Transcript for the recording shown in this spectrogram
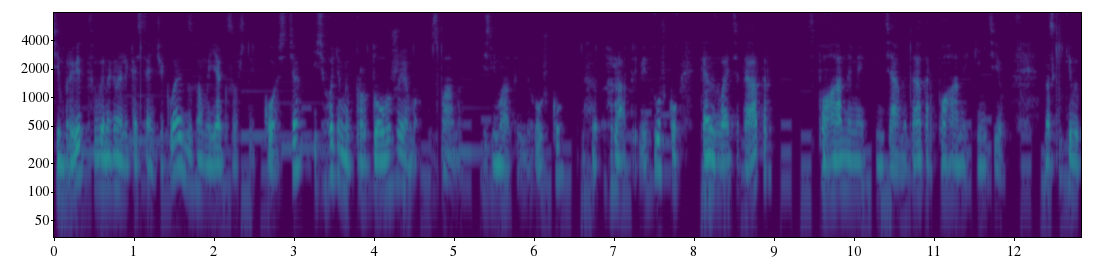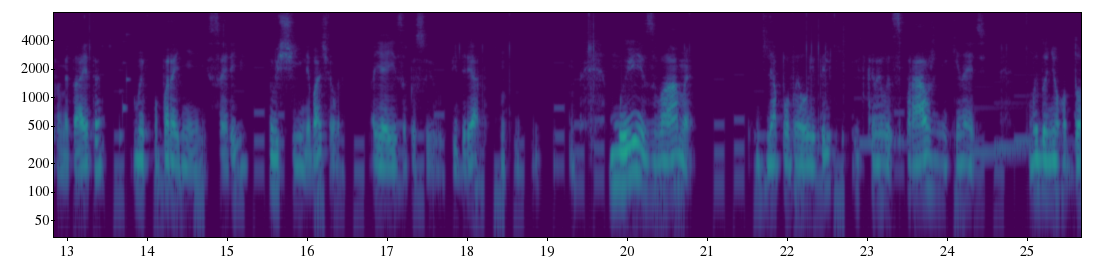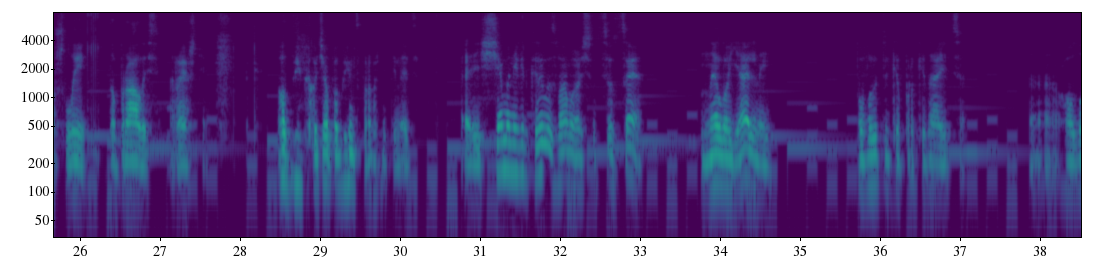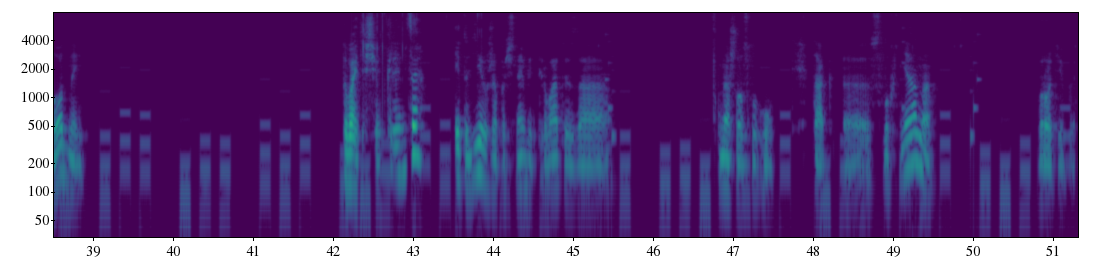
Всім привіт! Ви на каналі Костянчик Лайт. З вами, як завжди, Костя. І сьогодні ми продовжуємо з вами знімати ігрушку, грати в ігрушку, яка називається Театр з поганими кінцями. Театр поганих кінців. Наскільки ви пам'ятаєте, ми в попередній серії, ви ще її не бачили, а я її записую підряд. Ми з вами для повелительки відкрили справжній кінець. Ми до нього дошли, добрались нарешті. Один, хоча б один справжній кінець. Е, Ще ми не відкрили з вами ось це, це. нелояльний. Повелителька прокидається. Е, Голодний. Давайте ще відкриємо це. І тоді вже почнемо відкривати за нашого слугу. Так, е, слухняна. Вроді би.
